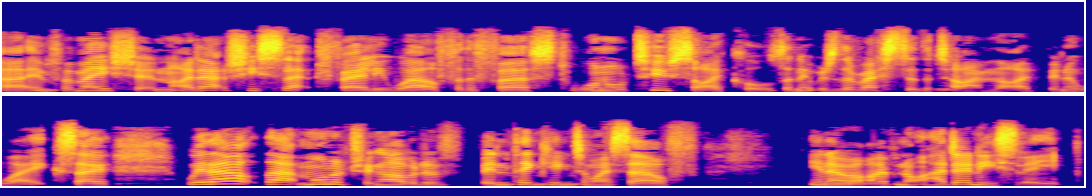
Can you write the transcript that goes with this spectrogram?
uh, information, I'd actually slept fairly well for the first one or two cycles, and it was the rest of the time that I'd been awake. So without that monitoring, I would have been thinking to myself, you know, mm. I've not had any sleep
